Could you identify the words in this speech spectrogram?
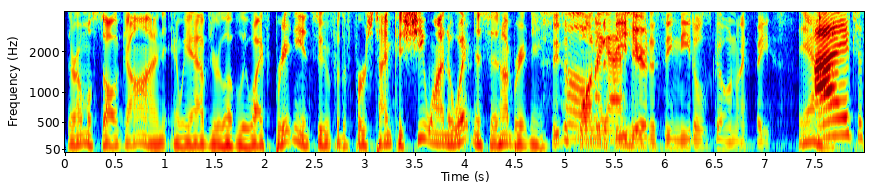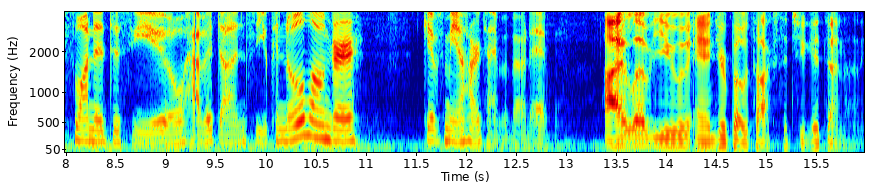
they're almost all gone. And we have your lovely wife Brittany into it for the first time because she wanted to witness it, huh, Brittany? She just Oh wanted my to be here to see needles go in my face. Yeah. I just wanted to see you have it done so you can no longer give me a hard time about it. I love you and your Botox that you get done, honey.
